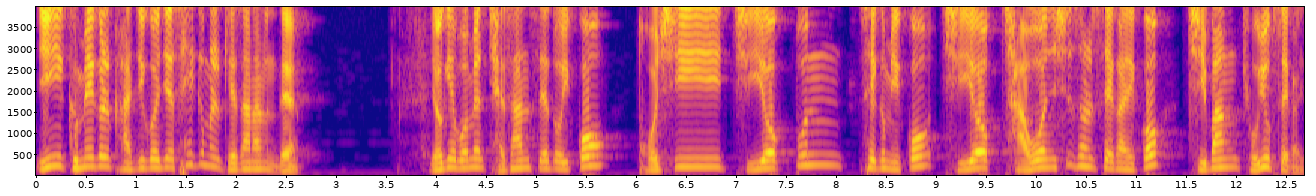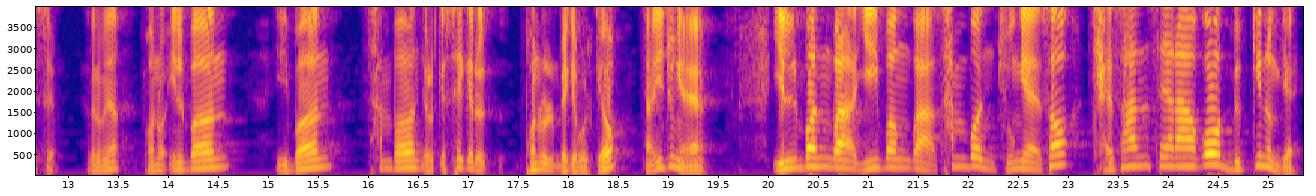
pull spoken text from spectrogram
이 금액을 가지고 이제 세금을 계산하는데 여기에 보면 재산세도 있고 도시 지역분 세금이 있고 지역 자원 시설세가 있고 지방 교육세가 있어요. 그러면 번호 1번 2번 3번 이렇게 세 개를 번호를 매겨 볼게요. 자, 이 중에 1번과 2번과 3번 중에서 재산세라고 느끼는 게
